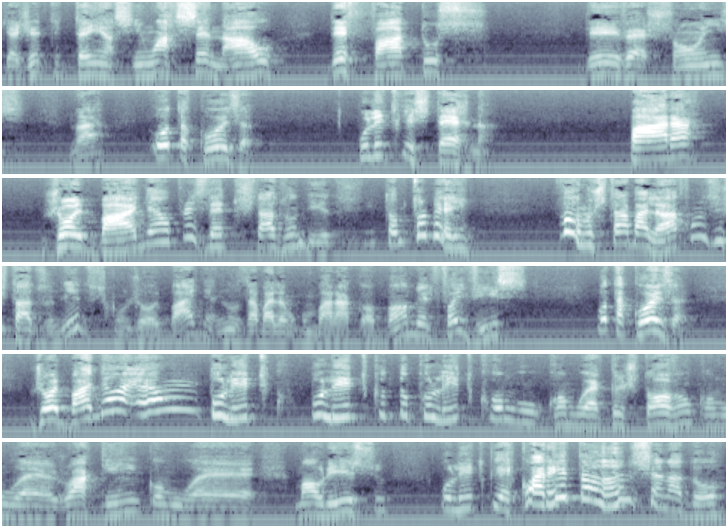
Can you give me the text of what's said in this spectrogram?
que a gente tem assim um arsenal de fatos, de versões, é? Outra coisa, política externa. Para Joe Biden é o presidente dos Estados Unidos. Então, tudo bem. Vamos trabalhar com os Estados Unidos, com Joe Biden. Não trabalhamos com Barack Obama, ele foi vice. Outra coisa, Joe Biden é um político, político do político, como, como é Cristóvão, como é Joaquim, como é Maurício, político, é 40 anos senador.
